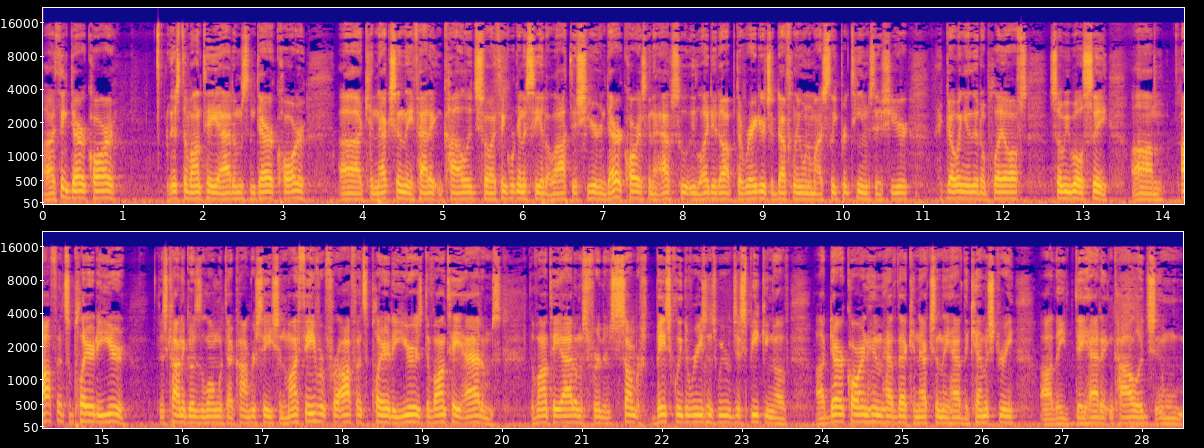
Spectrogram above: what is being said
uh, I think Derek Carr this Davante Adams and Derek Carr uh, connection. They've had it in college, so I think we're going to see it a lot this year. And Derek Carr is going to absolutely light it up. The Raiders are definitely one of my sleeper teams this year, going into the playoffs. So we will see. Um, offensive Player of the Year. This kind of goes along with that conversation. My favorite for offensive player of the year is Davante Adams. Davante Adams for the summer, basically the reasons we were just speaking of. Uh, Derek Carr and him have that connection. They have the chemistry. Uh, they they had it in college, and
